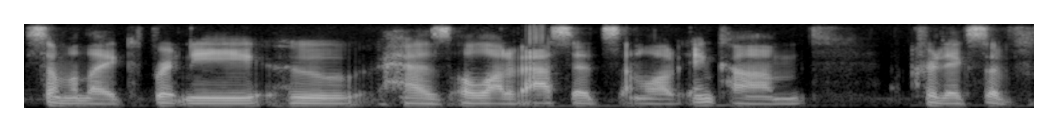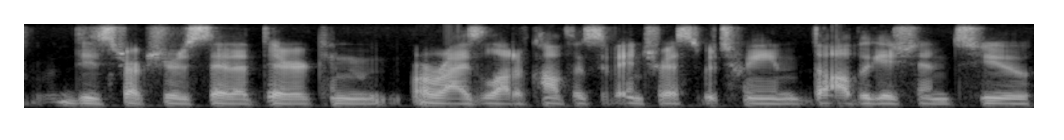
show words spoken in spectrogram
someone like Britney, who has a lot of assets and a lot of income, critics of these structures say that there can arise a lot of conflicts of interest between the obligation to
